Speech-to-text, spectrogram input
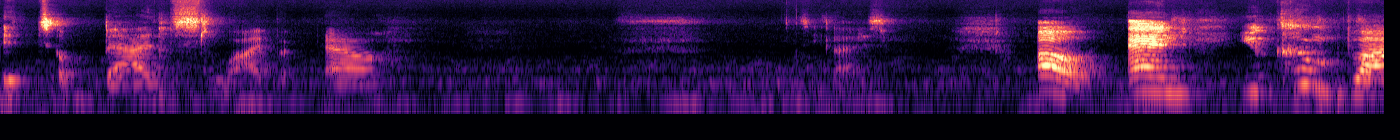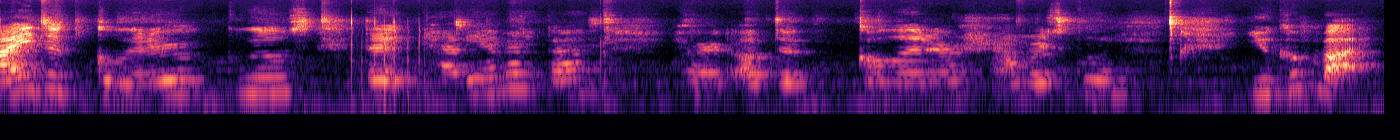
it's a bad slide right now. Uh, see guys. Oh, and you can buy the glitter glues. The have you ever guys heard of the glitter Elmer's glue? You can buy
